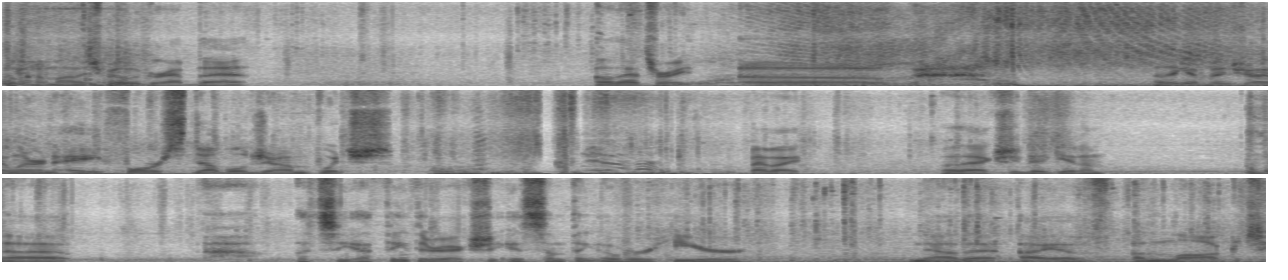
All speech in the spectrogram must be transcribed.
Oh, come on. I should be able to grab that. Oh, that's right. Oh. I think eventually I learned a force double jump, which... Bye-bye. Oh, that actually did get him. Uh, let's see. I think there actually is something over here now that I have unlocked.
